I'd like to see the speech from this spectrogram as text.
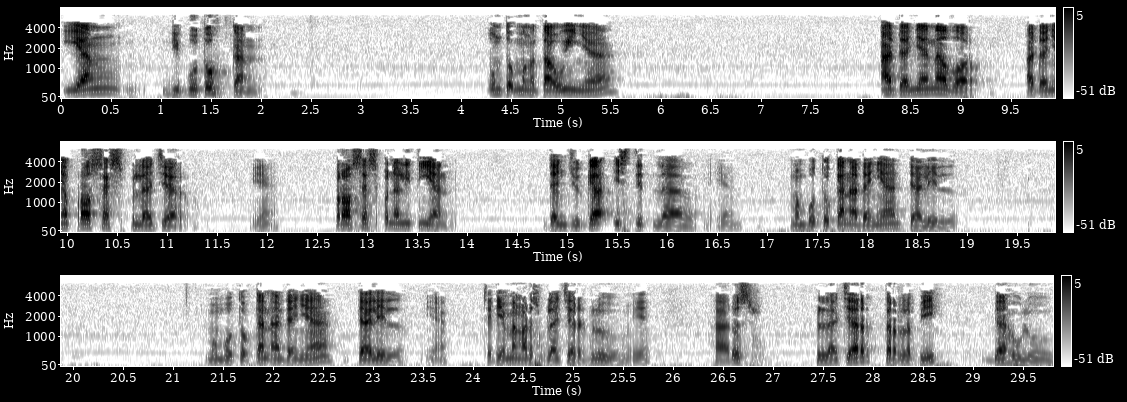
yang dibutuhkan untuk mengetahuinya adanya nazar, adanya proses belajar, ya, proses penelitian dan juga istidlal, ya, membutuhkan adanya dalil, membutuhkan adanya dalil, ya. Jadi memang harus belajar dulu, ya harus belajar terlebih dahulu.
